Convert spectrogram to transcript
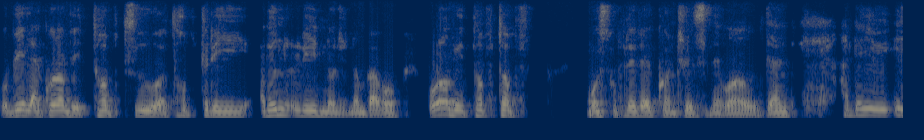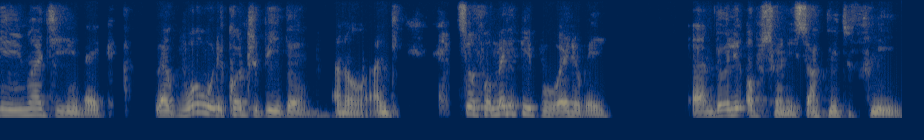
will be like one of the top two or top three. I don't really know the number, but one of the top top most populated countries in the world. And, and then you, you imagine like like what would the country be then? I know. And so for many people anyway, um, the only option is to actually to flee,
